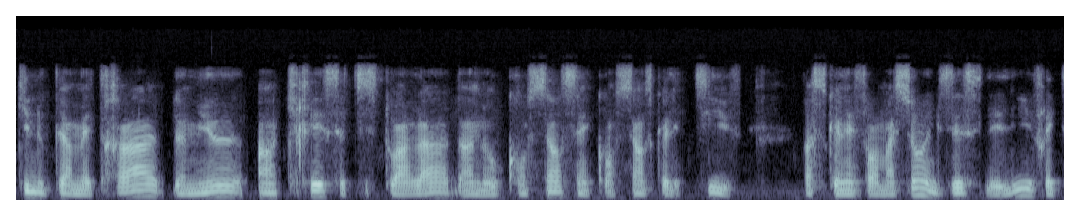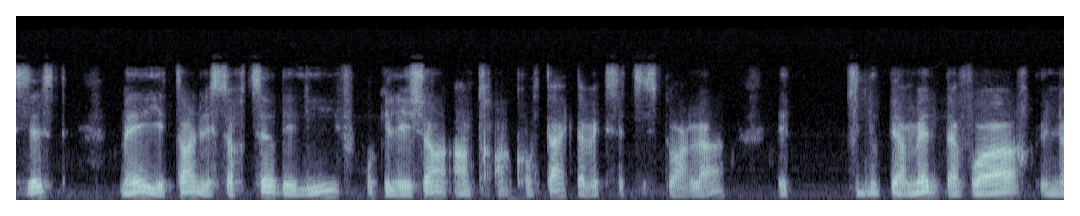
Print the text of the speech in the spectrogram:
qui nous permettra de mieux ancrer cette histoire-là dans nos consciences et inconsciences collectives. Parce que l'information existe, les livres existent, mais il est temps de les sortir des livres pour que les gens entrent en contact avec cette histoire-là et qui nous permettent d'avoir une,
